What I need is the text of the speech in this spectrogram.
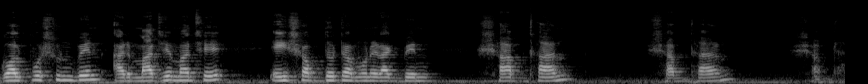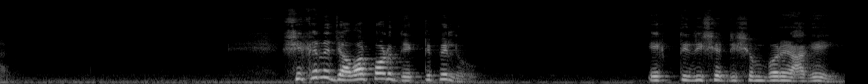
গল্প শুনবেন আর মাঝে মাঝে এই শব্দটা মনে রাখবেন, সাবধান সাবধান সাবধান। সেখানে যাওয়ার পর দেখতে পেল একত্রিশে ডিসেম্বরের আগেই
